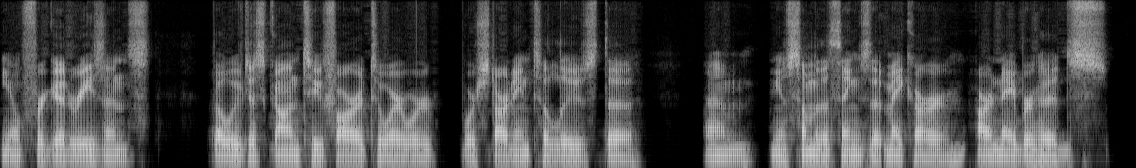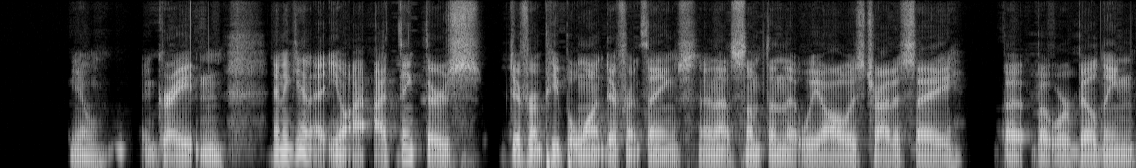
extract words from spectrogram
you know, for good reasons. But we've just gone too far to where we're we're starting to lose the um, you know some of the things that make our our neighborhoods you know great. And and again you know I, I think there's different people want different things and that's something that we always try to say but but we're building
